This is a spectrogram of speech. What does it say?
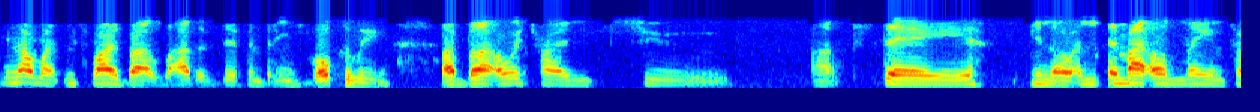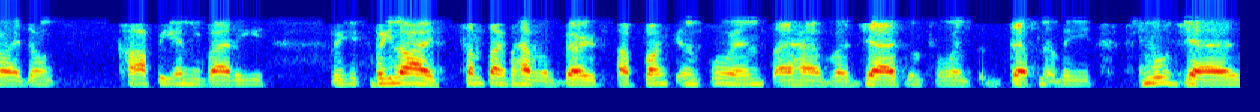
You know, I'm inspired by a lot of different things vocally, uh, but I always try to uh, stay, you know, in, in my own lane so I don't copy anybody but, but you know, I sometimes I have a very a funk influence. I have a jazz influence, definitely smooth jazz.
